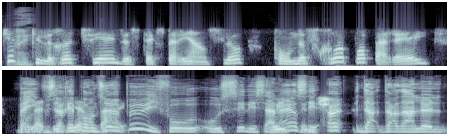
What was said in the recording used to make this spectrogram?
Qu'est-ce qu'il retient de cette expérience-là qu'on ne fera pas pareil. Ben, il vous a répondu un peu, il faut hausser les salaires. c'est un, dans, dans, dans, le,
